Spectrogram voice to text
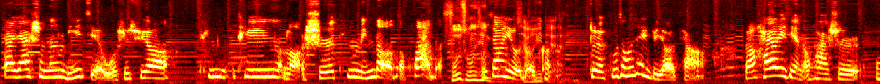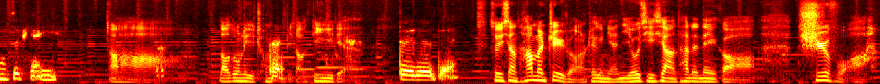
大家是能理解我是需要。听听老师、听领导的话的，服从性不像有的可能对服从性比较强。然后还有一点的话是工资便宜啊，劳动力成本比较低一点。对对对。所以像他们这种这个年纪，尤其像他的那个师傅啊，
